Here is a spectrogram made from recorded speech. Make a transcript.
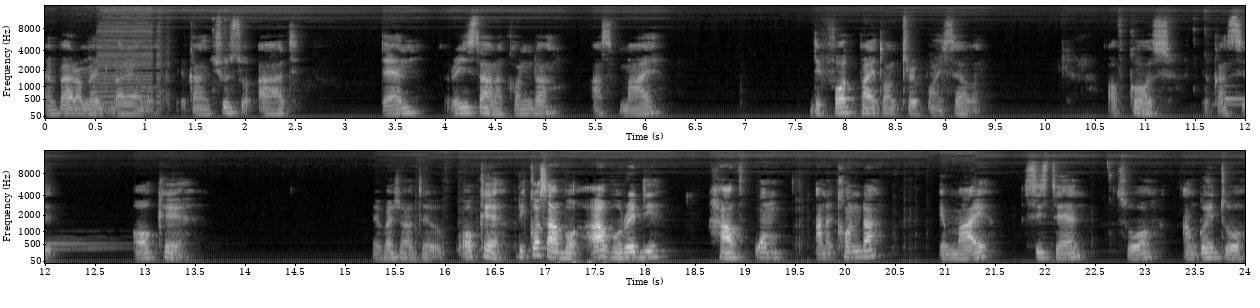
environment variable. You can choose to add then register anaconda as my default python 3.7 of course you can see okay. Okay because I've, I've already have one anaconda in my system so i'm going to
